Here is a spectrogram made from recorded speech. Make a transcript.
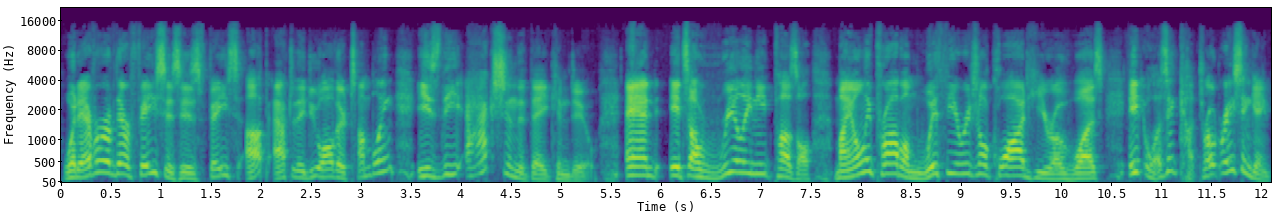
whatever of their faces is face up after they do all their tumbling is the action that they can do. And it's a really neat puzzle. My only problem with the original Quodd Hero was it was a cutthroat racing game.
